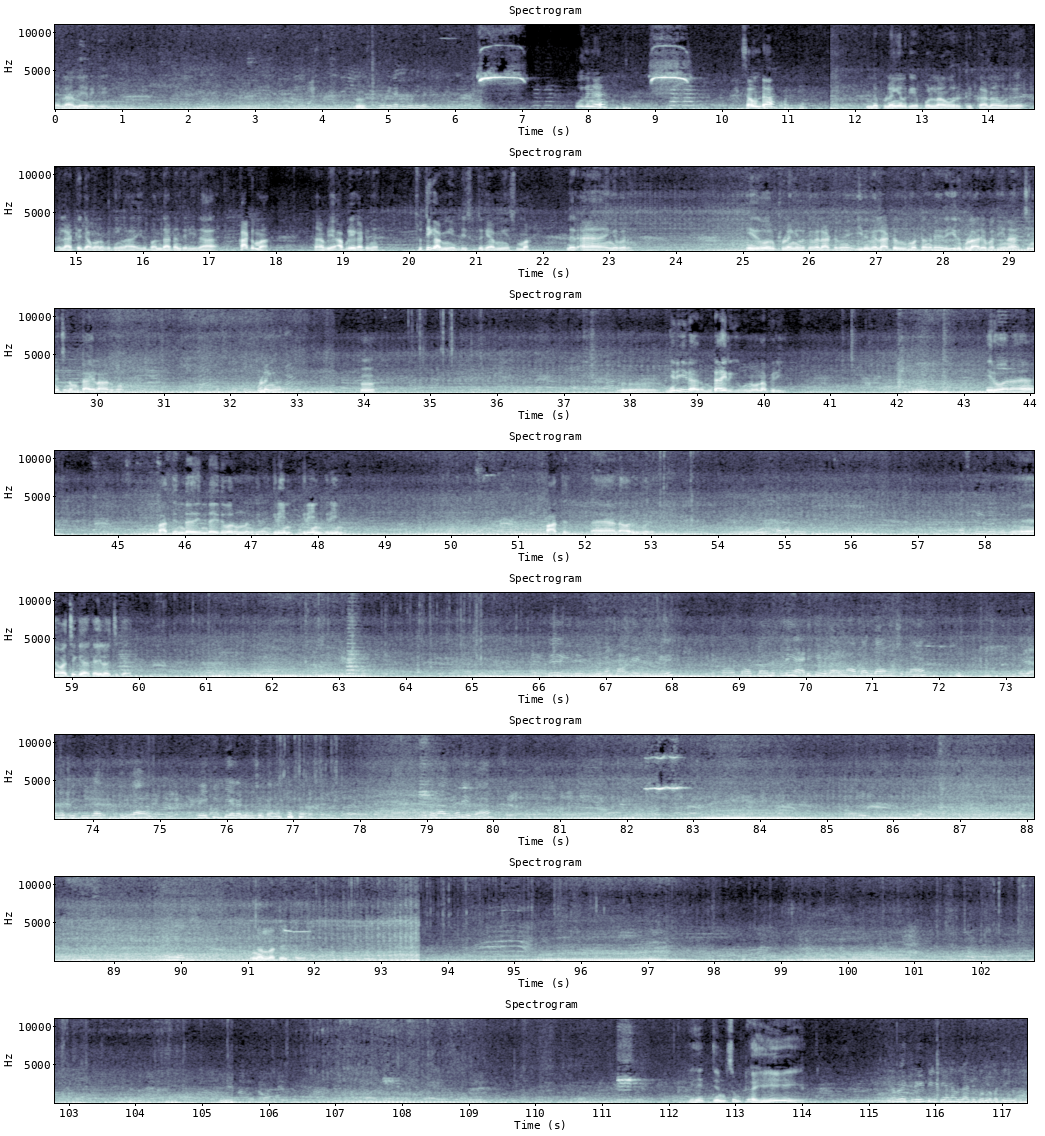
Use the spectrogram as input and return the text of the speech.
எல்லாமே இருக்கு. ம். ஊதி கட்டு ஊதி கட்டு ஊதுங்க. சவுண்டா? இந்த பிள்ளைங்களுக்கு எப்போல்லாம் ஒரு ட்ரிக்கான ஒரு விளையாட்டு ஜாமானை பார்த்தீங்களா? இது பந்தாட்டம் தெரியுதா? காட்டுமா அப்படியே அப்படியே காட்டுங்க. சுற்றி காமிங்க இப்படி சுற்றி காமிங்க சும்மா. இந்த இங்கே பாரு இது ஒரு பிள்ளைங்களுக்கு விளையாட்டு இது விளையாட்டு மட்டும் கிடையாது. இதுக்குள்ளாரே பார்த்தீங்கன்னா சின்ன சின்ன மிட்டாயெல்லாம் இருக்கும். பிள்ளைங்க. ம் இரு இரு அது மிட்டாய் இருக்குது ஒன்று ஒன்றா பிரி. இரு வரேன். பார்த்து இந்த இந்த இது வரும்னு நினைக்கிறேன். க்ரீன் க்ரீன் க்ரீன் பார்த்து. ஆ, அந்த அவருக்கு பாரு இப்போ காட்டுங்க ஃபஸ்ட்டு இது இது. ஆ, வச்சுக்க கையில் வச்சுக்க. அடுத்து இது இதுதான் சாக்லேட் இருக்குது டோட்டலாக வந்து பிள்ளைங்க அடிக்கி விளாடலாம் பந்தாகவும் வச்சுக்கலாம். இது எவ்வளோ டெக்னிக்காக இருக்கு பார்த்தீங்களா க்ரியேட்டிவிட்டியாக கண்டுபிடிச்சிருக்காங்க. இப்போ நான் அதை மூடிடுறேன் ம். மூடியாச்சு. நல்லா டைட் பண்ணி. ஏய் ஜெம்ஸும் மிட்டாயி எவ்வளோ க்ரியேட்டிவிட்டியான விளையாட்டு பொருளை பார்த்தீங்களா?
